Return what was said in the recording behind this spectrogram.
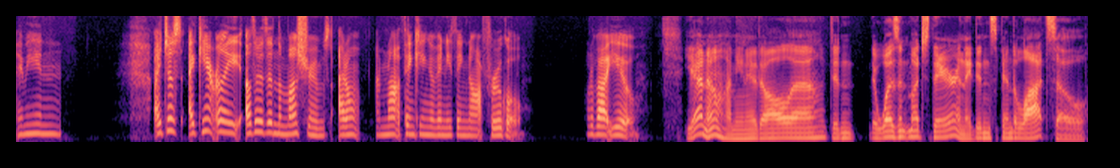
I mean, I just I can't really other than the mushrooms, I don't I'm not thinking of anything not frugal. What about you? Yeah. No. I mean, it all uh, didn't. There wasn't much there, and they didn't spend a lot. So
